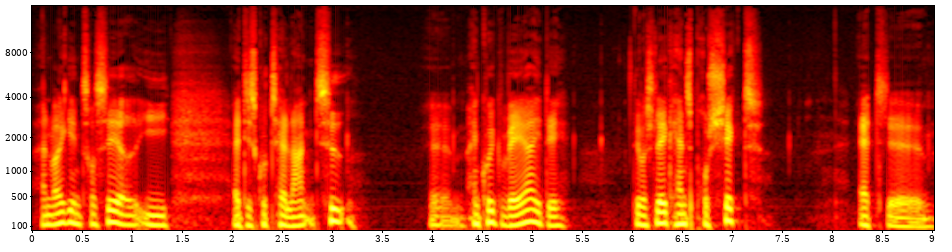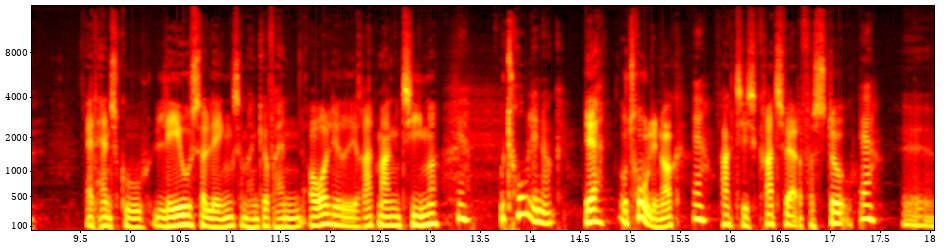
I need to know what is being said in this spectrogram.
Han var ikke interesseret i, at det skulle tage lang tid. Øh, han kunne ikke være i det. Det var slet ikke hans projekt, at, øh, at han skulle leve så længe, som han gjorde, for han overlevede i ret mange timer. Ja, utrolig nok. Ja, utrolig nok. Ja. Faktisk ret svært at forstå. Ja. Øh,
